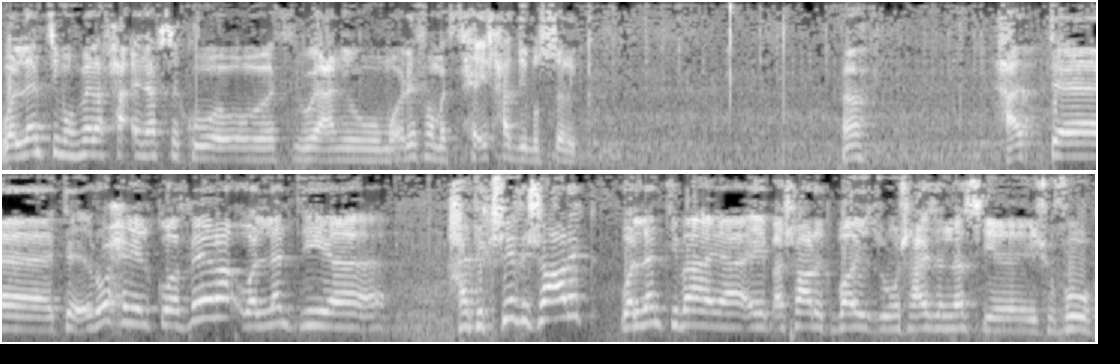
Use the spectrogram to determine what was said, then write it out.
ولا انت مهملة في حق نفسك ويعني ومقرفة وما تستحقيش حد يبص لك؟ ها؟ حتى تروحي للكوافيرة ولا انت آه، هتكشفي شعرك ولا انت بقى يبقى شعرك بايظ ومش عايزه الناس يشوفوه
